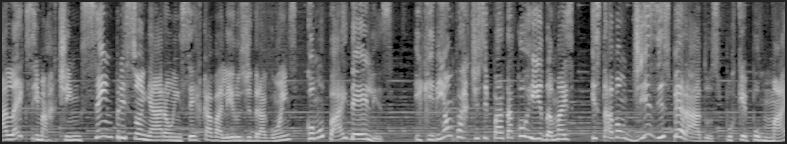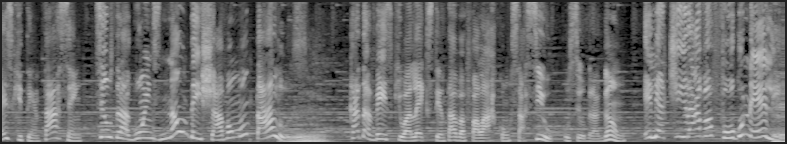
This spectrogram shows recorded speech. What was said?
Alex e Martin sempre sonharam em ser cavaleiros de dragões como o pai deles e queriam participar da corrida, mas estavam desesperados porque, por mais que tentassem, seus dragões não deixavam montá-los. Cada vez que o Alex tentava falar com Sacil, o seu dragão, ele atirava fogo nele.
